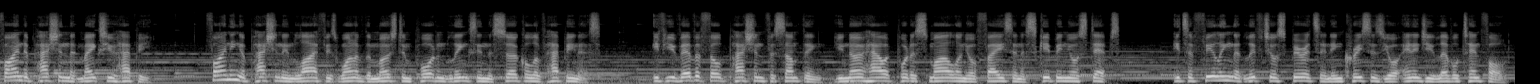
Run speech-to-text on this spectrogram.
Find a passion that makes you happy. Finding a passion in life is one of the most important links in the circle of happiness. If you've ever felt passion for something, you know how it put a smile on your face and a skip in your steps. It's a feeling that lifts your spirits and increases your energy level tenfold.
